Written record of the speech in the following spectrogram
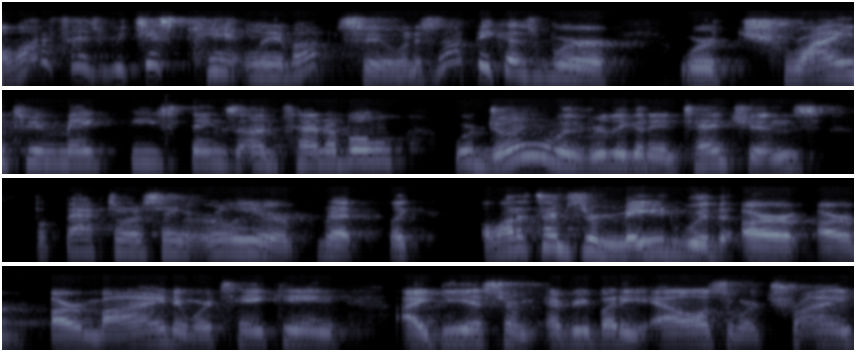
a lot of times we just can't live up to. And it's not because we're we're trying to make these things untenable. We're doing it with really good intentions. But back to what I was saying earlier, Brett, like a lot of times they're made with our our our mind and we're taking ideas from everybody else and we're trying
